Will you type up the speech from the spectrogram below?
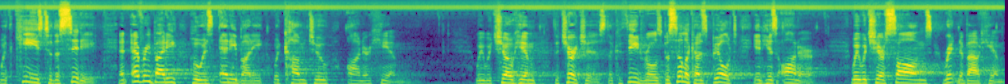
with keys to the city, and everybody who is anybody would come to honor him. We would show him the churches, the cathedrals, basilicas built in his honor. We would share songs written about him.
